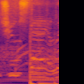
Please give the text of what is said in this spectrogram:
won't you stay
